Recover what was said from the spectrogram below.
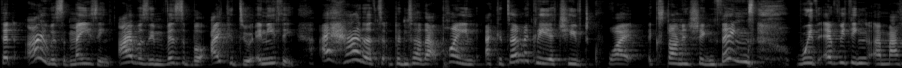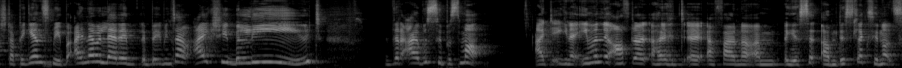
that I was amazing. I was invisible. I could do anything. I had, up until that point, academically achieved quite astonishing things with everything uh, matched up against me, but I never let it be down. I actually believed that I was super smart. I, you know, even after I had, uh, I found out I'm, I'm dyslexic, not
